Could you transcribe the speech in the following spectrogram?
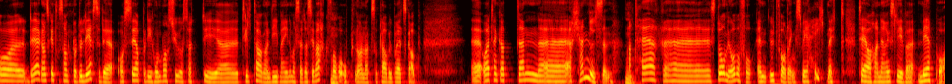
Og det er ganske interessant når du leser det og ser på de 177 eh, tiltakene de mener må settes i verk for mm. å oppnå en akseptabel beredskap. Eh, og jeg tenker at den uh, erkjennelsen, mm. at her uh, står vi overfor en utfordring som vi er helt nødt til å ha næringslivet med på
